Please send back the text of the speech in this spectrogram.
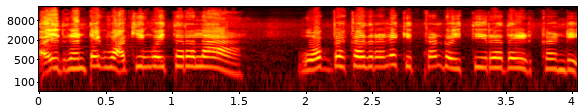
ಐದು ಗಂಟೆಗೆ ವಾಕಿಂಗ್ ಹೋಯ್ತಾರಲ್ಲ ಹೋಗ್ಬೇಕಾದ್ರೆ ಕಿತ್ಕೊಂಡು ಹೋಯ್ತಿರೋದೇ ಹಿಡ್ಕೊಂಡು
